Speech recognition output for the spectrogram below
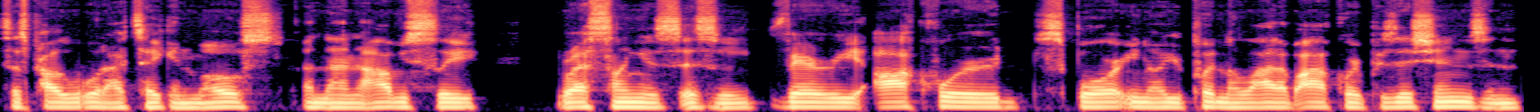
So that's probably what I take in most. And then obviously, wrestling is is a very awkward sport. You know, you're put in a lot of awkward positions and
